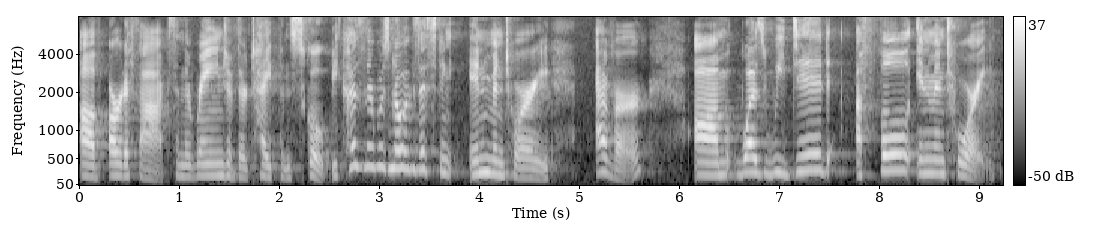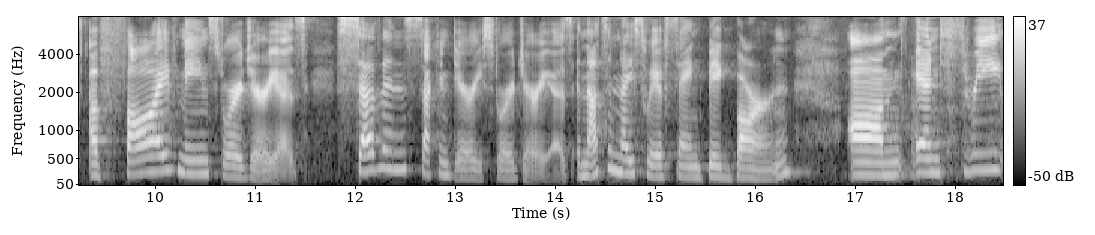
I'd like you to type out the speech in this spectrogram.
of artifacts and the range of their type and scope, because there was no existing inventory ever, um, was we did a full inventory of five main storage areas, seven secondary storage areas, and that's a nice way of saying big barn, Um, and three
